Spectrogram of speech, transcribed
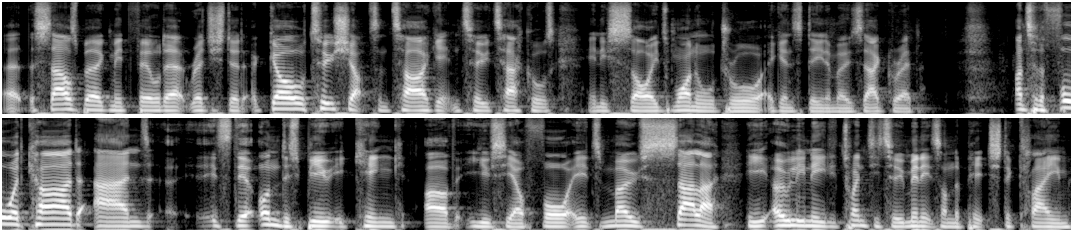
Uh, the Salzburg midfielder registered a goal, two shots on target, and two tackles in his side's one-all draw against Dinamo Zagreb. Onto the forward card, and it's the undisputed king of UCL 4. It's Mo Salah. He only needed 22 minutes on the pitch to claim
